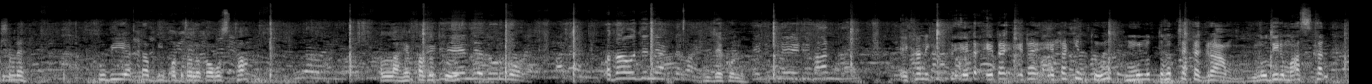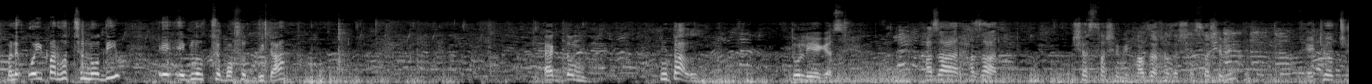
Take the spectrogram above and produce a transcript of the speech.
আসলে খুবই একটা বিপজ্জনক অবস্থা। আল্লাহ হেফাজত দেখুন, এখানে কিন্তু এটা এটা এটা এটা কিন্তু মূলত হচ্ছে একটা গ্রাম, নদীর মাঝখান মানে ওই পার হচ্ছে নদী এগুলো হচ্ছে বসত ভিটা একদম টোটাল তলিয়ে গেছে। হাজার হাজার স্বেচ্ছাসেবী, হাজার হাজার স্বেচ্ছাসেবী। এটি হচ্ছে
